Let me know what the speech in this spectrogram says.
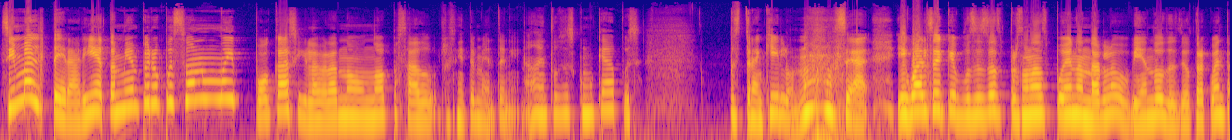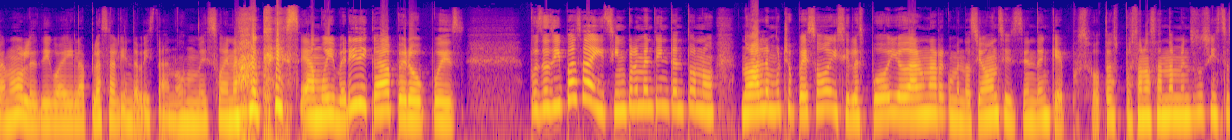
sí me alteraría también, pero pues son muy pocas y la verdad no, no ha pasado recientemente ni nada. Entonces, como que, ah, pues pues tranquilo, ¿no? O sea, igual sé que pues esas personas pueden andarlo viendo desde otra cuenta, ¿no? Les digo ahí la Plaza Linda Vista no me suena que sea muy verídica, pero pues pues así pasa y simplemente intento no, no darle mucho peso y si les puedo yo dar una recomendación, si sienten que pues otras personas andan viendo sus Insta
